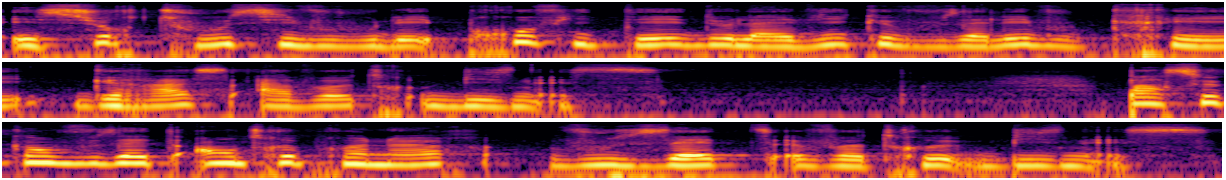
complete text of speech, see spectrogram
Et surtout si vous voulez profiter de la vie que vous allez vous créer grâce à votre business. Parce que quand vous êtes entrepreneur, vous êtes votre business.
